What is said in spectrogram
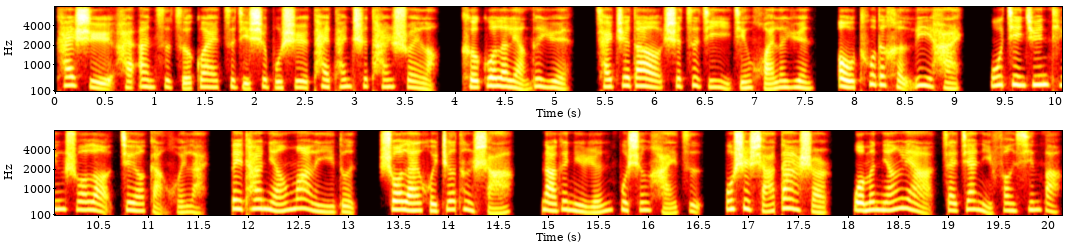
开始还暗自责怪自己是不是太贪吃贪睡了，可过了两个月。才知道是自己已经怀了孕，呕吐的很厉害。吴建军听说了就要赶回来，被他娘骂了一顿，说来回折腾啥？哪个女人不生孩子，不是啥大事儿。我们娘俩在家，你放心吧。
